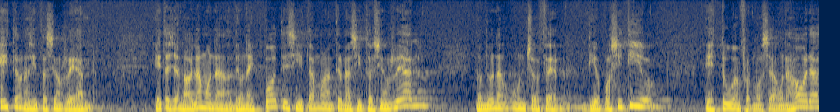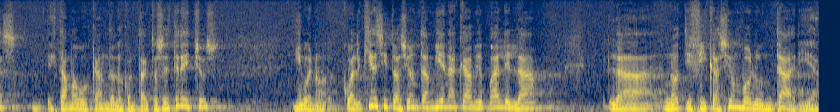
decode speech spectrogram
esta es una situación real. Esta ya no hablamos de una hipótesis, estamos ante una situación real donde un chofer dio positivo, estuvo en Formosa unas horas, estamos buscando los contactos estrechos y bueno, cualquier situación también acá vale la notificación voluntaria.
